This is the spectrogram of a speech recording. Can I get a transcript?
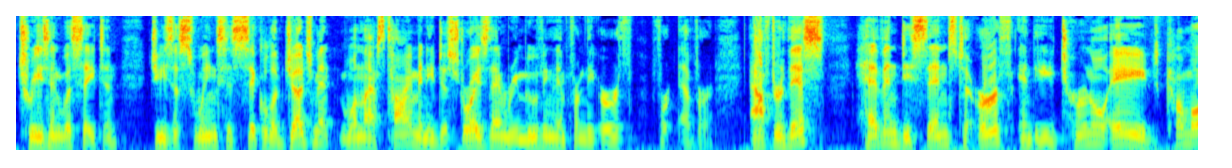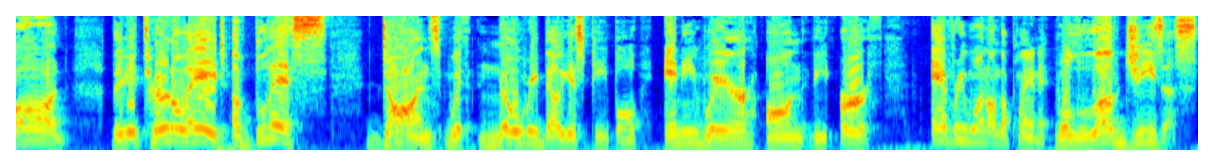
treason with Satan, Jesus swings his sickle of judgment one last time and he destroys them, removing them from the earth forever. After this, heaven descends to earth and the eternal age, come on, the eternal age of bliss dawns with no rebellious people anywhere on the earth. Everyone on the planet will love Jesus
